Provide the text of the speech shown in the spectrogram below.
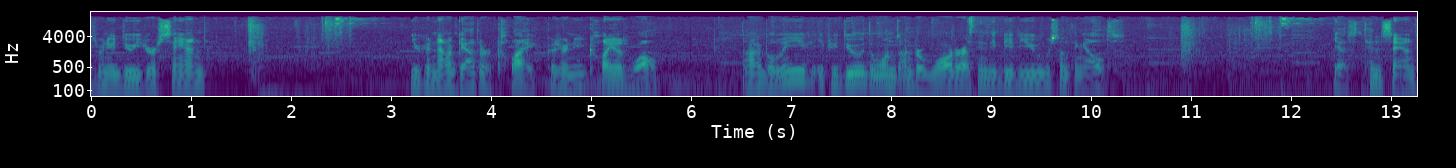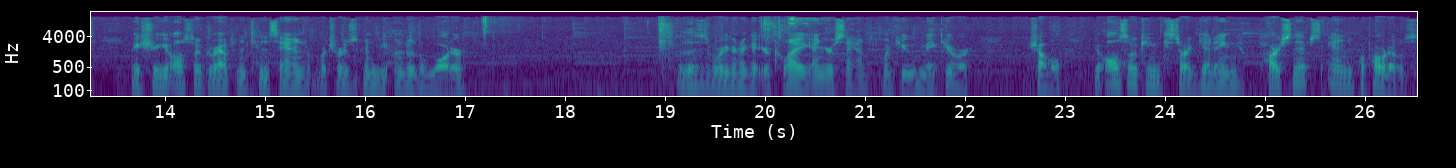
Because when you do your sand, you can now gather clay, because you need clay as well. Now I believe if you do the ones underwater, I think they give you something else. Yes, tin sand. Make sure you also grab some tin sand, which is going to be under the water. So this is where you're going to get your clay and your sand once you make your shovel. You also can start getting parsnips and popotos,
